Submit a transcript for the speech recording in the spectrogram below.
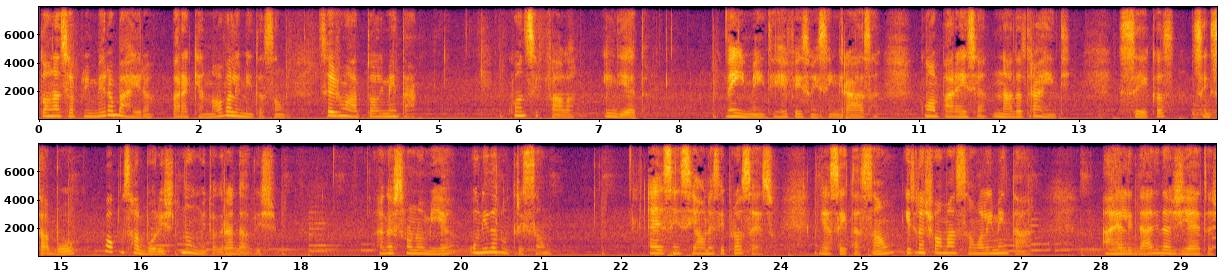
torna-se a primeira barreira para que a nova alimentação seja um hábito alimentar. Quando se fala em dieta, vem em mente refeições sem graça, com aparência nada atraente, secas, sem sabor ou com sabores não muito agradáveis. A gastronomia, unida à nutrição, é essencial nesse processo de aceitação e transformação alimentar a realidade das dietas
